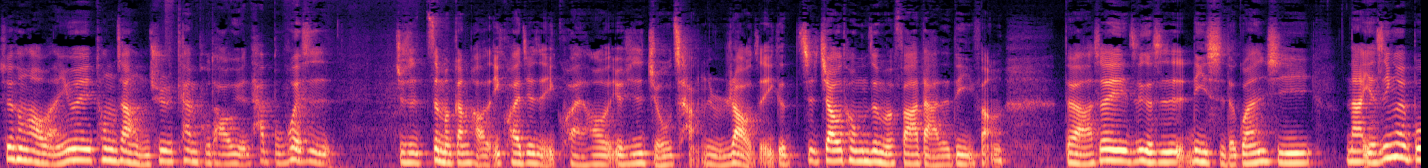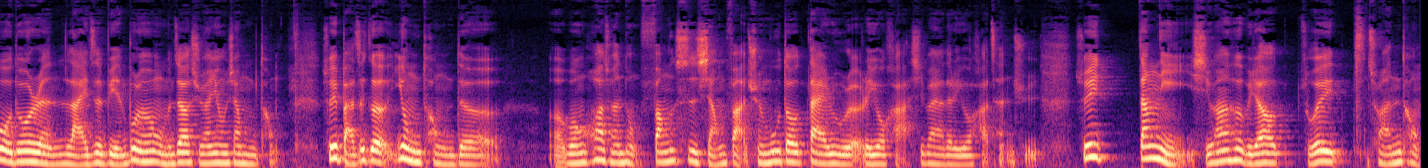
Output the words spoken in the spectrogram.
所以很好玩。因为通常我们去看葡萄园，它不会是就是这么刚好的一块接着一块，然后尤其是酒厂就是绕着一个这交通这么发达的地方，对啊，所以这个是历史的关系。那也是因为波尔多人来这边，波尔多我们知道喜欢用橡木桶，所以把这个用桶的。呃，文化传统方式想法全部都带入了里奥卡，西班牙的里奥卡产区。所以，当你喜欢喝比较所谓传统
